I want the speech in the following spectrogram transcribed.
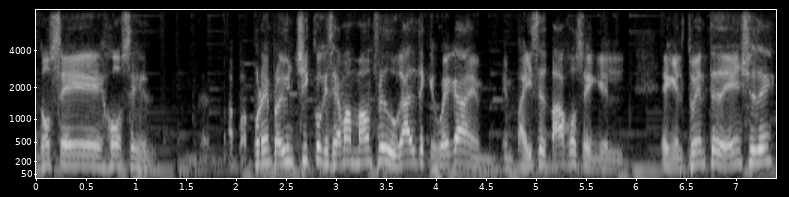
no sé, José. Por ejemplo, hay un chico que se llama Manfred Ugalde que juega en, Países Bajos en el, en el Twente de Enschede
